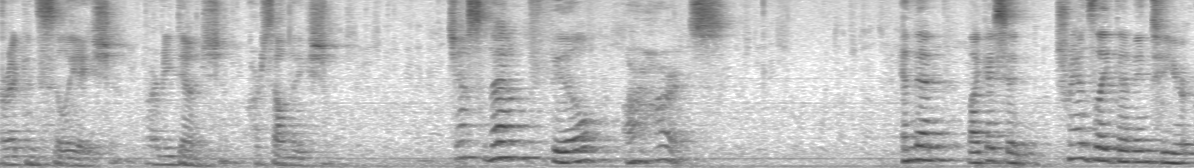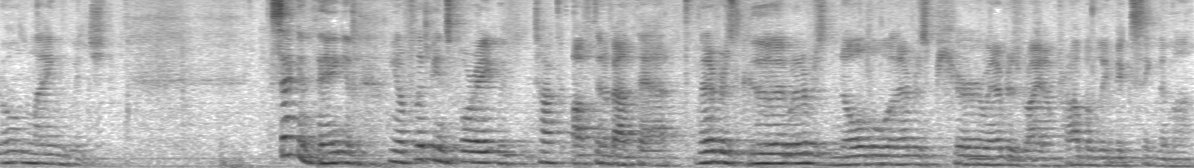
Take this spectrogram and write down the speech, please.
our reconciliation, our redemption, our salvation. Just let them fill our hearts. And then, like I said, translate them into your own language. Second thing, and you know, Philippians 4:8, we've talked often about that. Whatever's good, whatever's noble, whatever's pure, whatever's right, I'm probably mixing them up.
